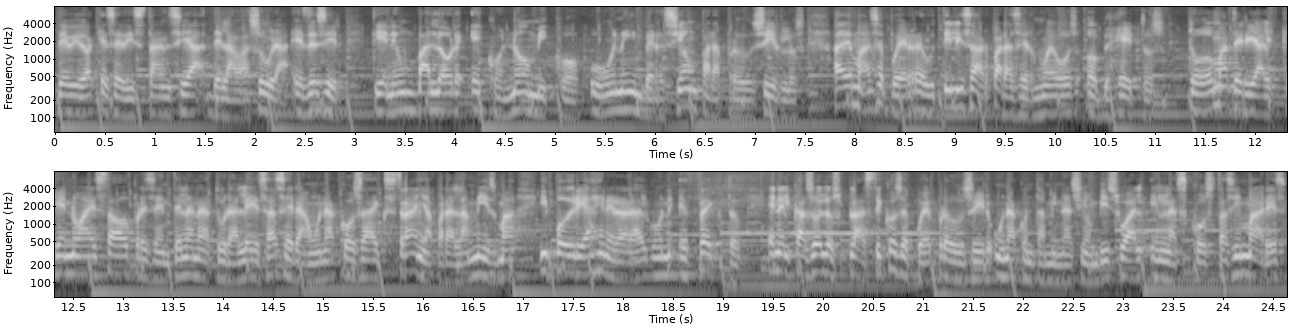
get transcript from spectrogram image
debido a que se distancia de la basura, es decir, tiene un valor económico, una inversión para producirlos. Además se puede reutilizar para hacer nuevos objetos. Todo material que no ha estado presente en la naturaleza será una cosa extraña para la misma y podría generar algún efecto. En el caso de los plásticos se puede producir una contaminación visual en las costas y mares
